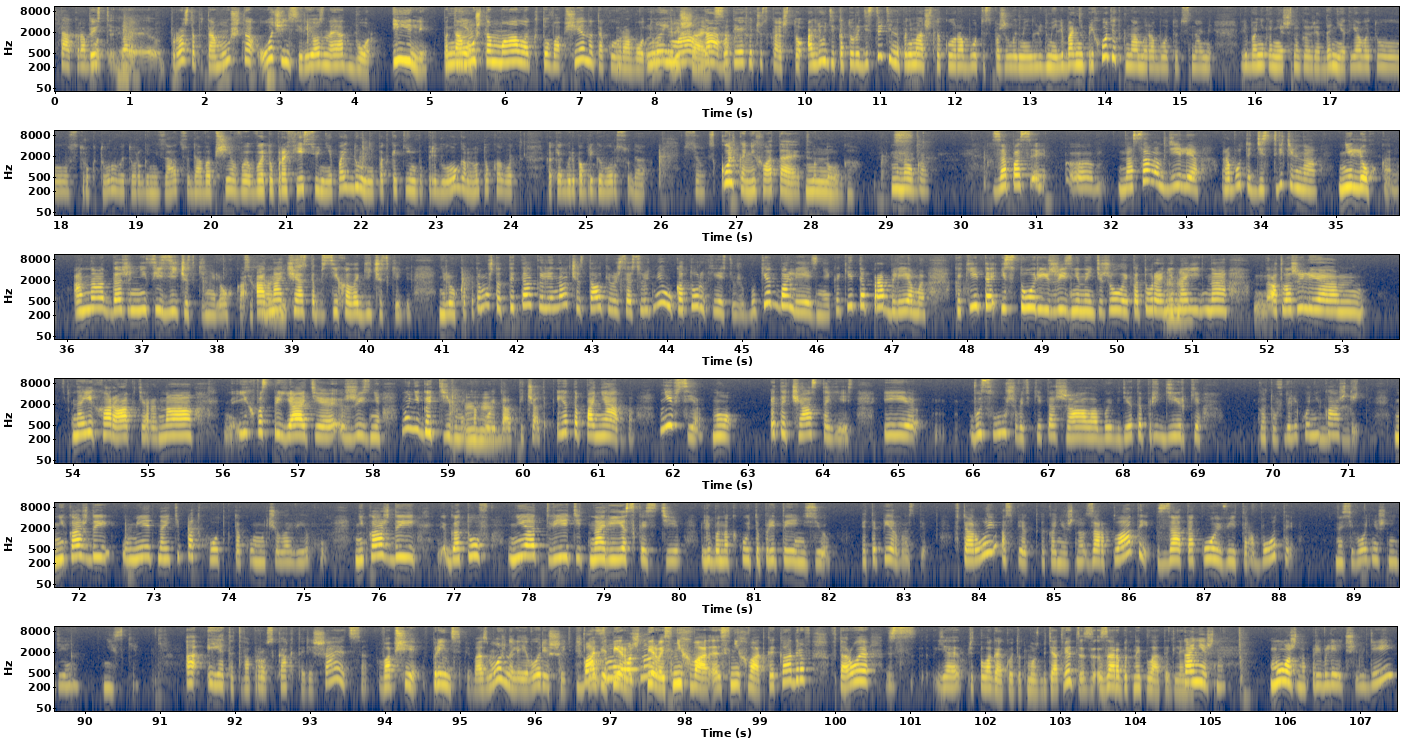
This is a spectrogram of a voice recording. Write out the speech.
так работать. То есть да. э, просто потому что очень серьезный отбор. Или потому Нет. что мало кто вообще на такую работу Ну и мало, решается. да, вот я и хочу сказать, что а люди, которые действительно понимают, что такое работа с пожилыми людьми, либо они приходят к нам и работают с нами, либо они, конечно, говорят, да нет, я в эту структуру, в эту организацию, да, вообще в, в эту профессию не пойду, ни под каким бы предлогом, ну только вот, как я говорю, по приговору суда. Все. Сколько не хватает? Много. много. За пос- э, на самом деле работа действительно нелегкая. Она даже не физически нелегкая, она часто психологически нелегкая, потому что ты так или иначе сталкиваешься с людьми, у которых есть уже букет болезней, какие-то проблемы, какие-то истории жизненные тяжелые, которые они на- на- отложили на их характер, на их восприятие жизни, ну, негативный какой-то отпечаток. И это понятно. Не все, но это часто есть. И выслушивать какие-то жалобы, где-то придирки готов далеко не, каждый. Не каждый умеет найти подход к такому человеку. Не каждый готов не ответить на резкости, либо на какую-то претензию. Это первый аспект. Второй аспект, э, конечно, зарплаты за такой вид работы на сегодняшний день низкие. А этот вопрос как-то решается? Вообще, в принципе, возможно ли его решить? Во-первых, Первое, Возможно. первое с, нехва- э, с нехваткой кадров. Второе, с- я предполагаю, какой тут может быть ответ, с заработной платой для них. Конечно, можно привлечь людей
